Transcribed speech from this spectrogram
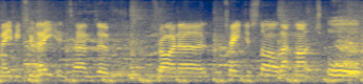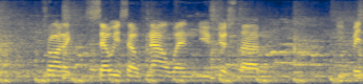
may be too late in terms of trying to change your style that much, or trying to sell yourself now when you've just um, you've been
